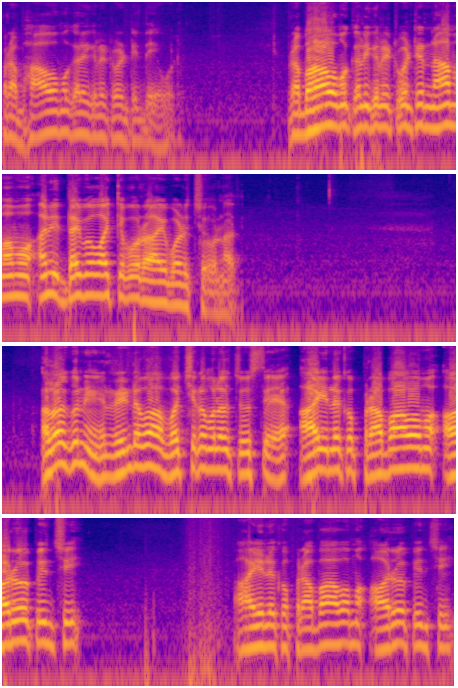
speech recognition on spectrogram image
ప్రభావము కలిగినటువంటి దేవుడు. ప్రభావము కలిగినటువంటి నామము అని దైవవాక్యము రాయబడుచు ఉన్నది. అలాగని రెండవ వచనములో చూస్తే ఆయనకు ప్రభావము ఆరోపించి ఆయనకు ప్రభావము ఆరోపించి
